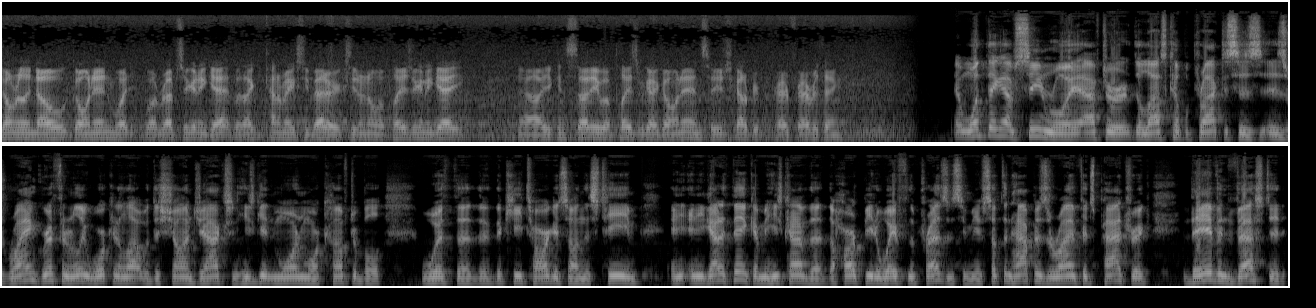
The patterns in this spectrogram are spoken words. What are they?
don't really know going in what, what reps you're going to get, but that kind of makes you better because you don't know what plays you're going to get. Uh, you can study what plays we got going in, so you just got to be prepared for everything. And one thing I've seen, Roy, after the last couple practices, is Ryan Griffin really working a lot with DeSean Jackson. He's getting more and more comfortable with the, the, the key targets on this team. And, and you got to think, I mean, he's kind of the, the heartbeat away from the presidency. I mean, if something happens to Ryan Fitzpatrick, they have invested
